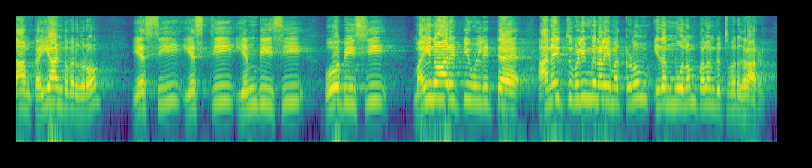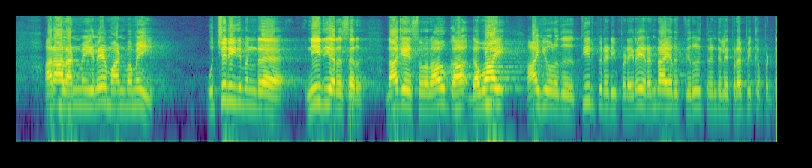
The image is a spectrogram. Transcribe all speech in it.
நாம் கையாண்டு வருகிறோம். SC ST MBC OBC minority உள்ளிட்ட அனைத்து விளிம்பு நிலை மக்களும் இதன் மூலம் பலன் பெற்று வருகிறார்கள். ஆனால் அண்மையிலே மாண்பமை உச்சநீதிமன்ற நீதியரசர் நாகேஸ்வர ராவ் கவாய் ஆகியோரது தீர்ப்பின் அடிப்படையிலே இரண்டாயிரத்தி இருபத்தி ரெண்டிலே பிறப்பிக்கப்பட்ட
